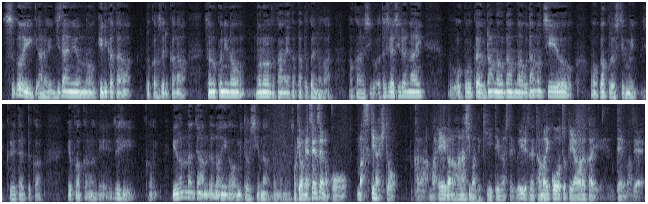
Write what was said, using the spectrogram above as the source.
すごいあの時代の切り方とかそれからその国のものの考え方とかいうのが分かるし私が知らない奥深い裏の裏の裏の知恵を暴露してくれたりとかよく分かるのでぜひいろんなジャンルの映画を見てほしいなと思います。今日ね、先生のこう、まあ、好きな人から、まあ、映画の話まで聞いてみましたけど、いいですね。たまにこう、ちょっと柔らかいテーマで、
